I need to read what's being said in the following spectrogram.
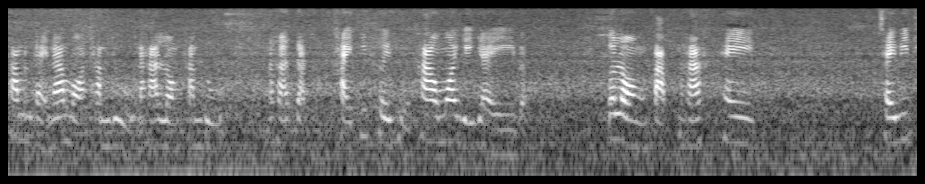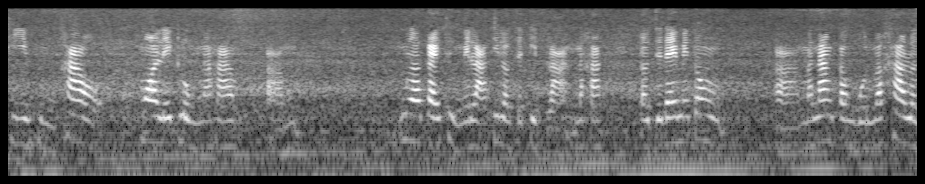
ข้าวมันไก่หน้ามอทำอยู่นะคะ ลองทำดูนะคะ จากใครที่เคยหุงข้าวหม้อใหญ่ ๆ แบบ ก็ลองปรับนะคะ ให้ใช้วิธีหุงข้าวหม้อเล็กลงนะคะเมื่อใกล้ถึงเวลาที่เราจะเก็บร้านนะคะ เราจะได้ไม่ต้องอมานั่งกังวลว่าข้าวเรา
